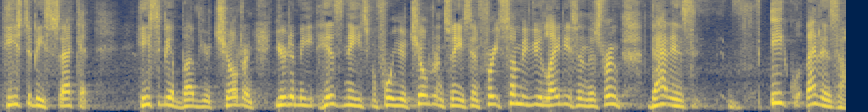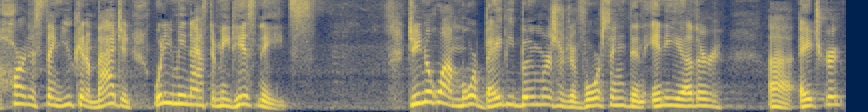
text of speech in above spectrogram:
He's to be second. He's to be above your children. You're to meet his needs before your children's needs. And for some of you ladies in this room, that is equal. That is the hardest thing you can imagine. What do you mean I have to meet his needs? Do you know why more baby boomers are divorcing than any other uh, age group?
